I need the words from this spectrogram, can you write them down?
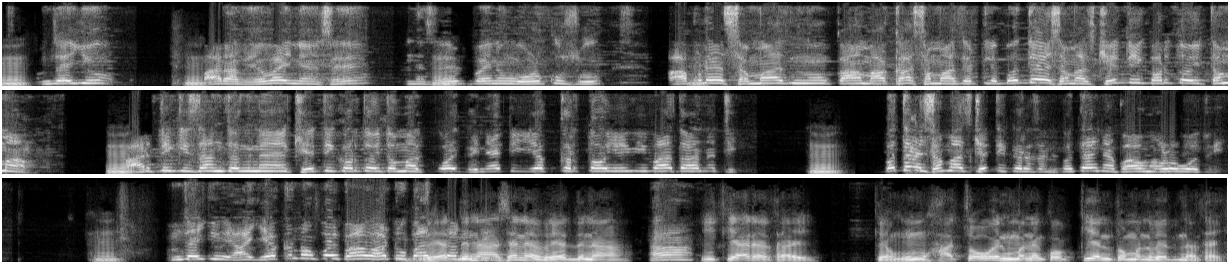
હમ, સમજાઈ ગયું? મારા વેવાય ને છે અને શેષભાઈ હું ઓળખું છું. આપણે સમાજનું કામ આખા સમાજ એટલે બધા સમાજ ખેતી કરતો હોય તમામ. ભારતીય કિસાન સંઘ ને ખેતી કરતો હોય તો કોઈ ગણ્યાથી એક કરતો હોય એવી વાત આ નથી. બધા સમાજ ખેતી કરે છે બધાને ભાવ મળવો જોઈએ. સમજાઈ ગયું? આ એકનો કોઈ ભાવ હાટું વેદના છે ને વેદના. હા. એ ક્યારે થાય? કે હું સાચો હોય ને મને કોક કે ને તો મને વેદના થાય.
